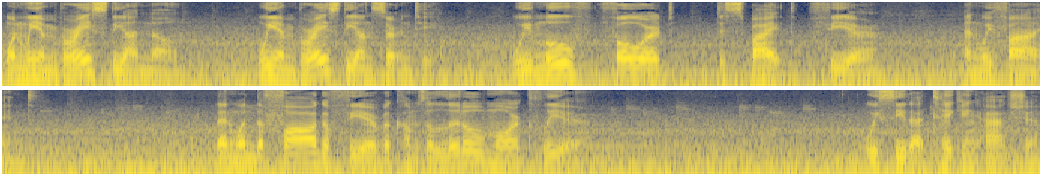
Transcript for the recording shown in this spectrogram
When we embrace the unknown, we embrace the uncertainty, we move forward despite fear, and we find then when the fog of fear becomes a little more clear, we see that taking action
